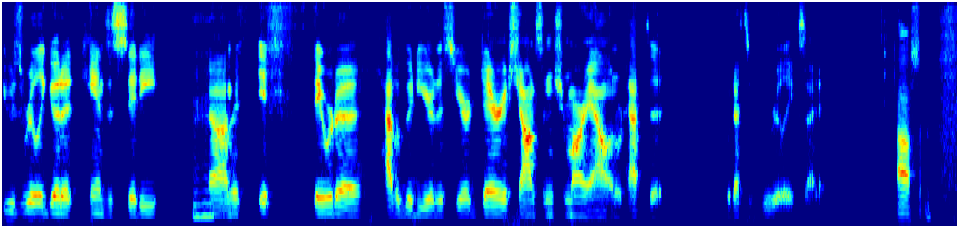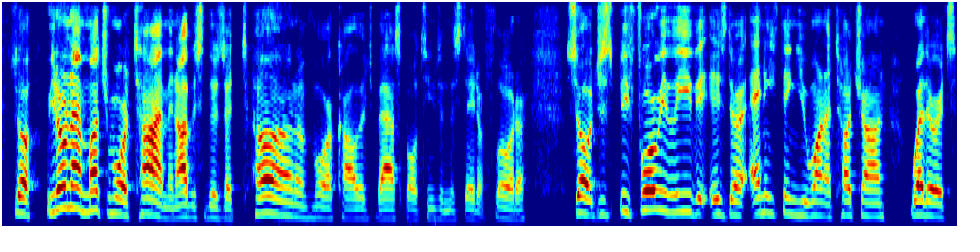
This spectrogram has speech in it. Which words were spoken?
he was really good at Kansas City. Mm-hmm. Um, if if they were to have a good year this year, Darius Johnson and Shemarri Allen would have to would have to be really exciting. Awesome. So we don't have much more time, and obviously there's a ton of more college basketball teams in the state of Florida. So just before we leave, is there anything you want to touch on, whether it's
